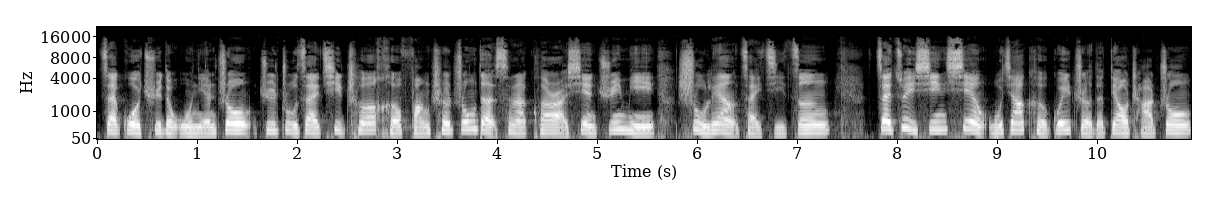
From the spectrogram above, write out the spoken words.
在过去的五年中，居住在汽车和房车中的 Santa Clara 县居民数量在激增。在最新县无家可归者的调查中，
